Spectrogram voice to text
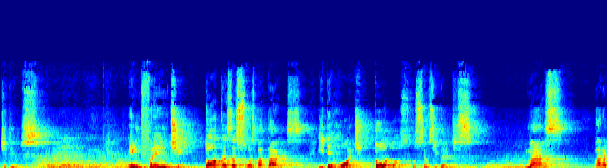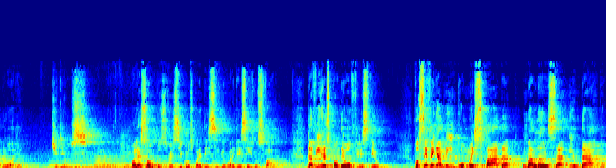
de Deus. Enfrente todas as suas batalhas e derrote todos os seus gigantes, mas para a glória de Deus. Olha só o que os versículos 45 e 46 nos falam. Davi respondeu ao filisteu: Você vem a mim com uma espada, uma lança e um dardo,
